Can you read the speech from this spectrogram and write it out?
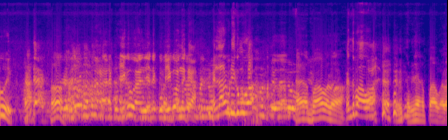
പോയി കുടിയേക്ക് വന്നിക്കാ. എല്ലാരും പോവാ. പാവടാ. എന്ത് പാവാ? പാവടാ.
